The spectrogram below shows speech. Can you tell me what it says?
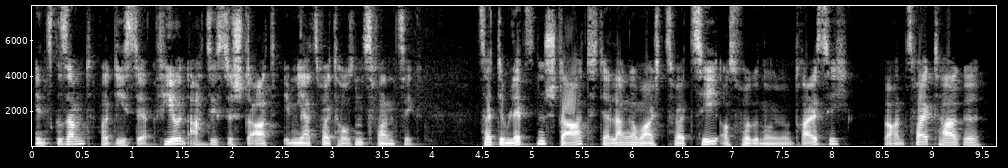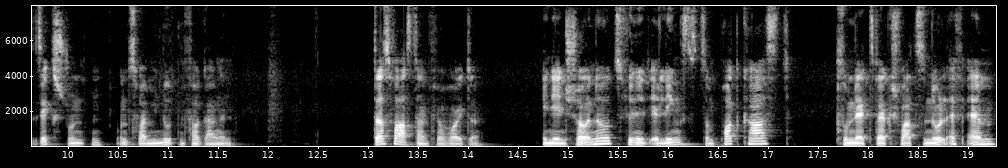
Insgesamt war dies der 84. Start im Jahr 2020. Seit dem letzten Start der Lange Marsch 2C aus Folge 39 waren zwei Tage, sechs Stunden und zwei Minuten vergangen. Das war's dann für heute. In den Show Notes findet ihr Links zum Podcast, zum Netzwerk Schwarze Null FM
